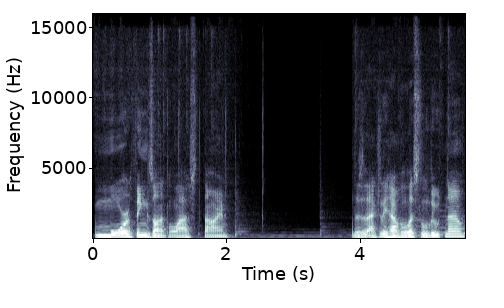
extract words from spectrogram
more things on it last time. Does it actually have less loot now?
